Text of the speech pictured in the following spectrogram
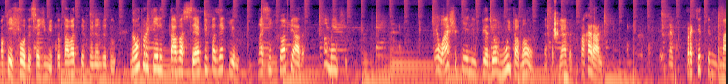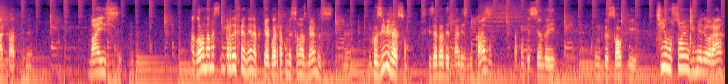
Ok, foda-se, admito. Eu tava defendendo o Edu. Não porque ele tava certo em fazer aquilo, mas sim que foi uma piada. Realmente. Eu acho que ele perdeu muito a mão nessa piada pra caralho. É, pra que ter marcado, né? Mas. Agora não dá mais tempo pra defender, né? Porque agora tá começando as merdas. Né? Inclusive, Gerson, se quiser dar detalhes do caso que tá acontecendo aí com o pessoal que tinha um sonho de melhorar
